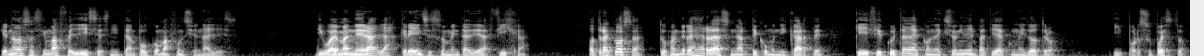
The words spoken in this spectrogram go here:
que no nos hacen más felices ni tampoco más funcionales. De igual manera, las creencias o mentalidad fija. Otra cosa, tus maneras de relacionarte y comunicarte que dificultan la conexión y la empatía con el otro. Y por supuesto,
